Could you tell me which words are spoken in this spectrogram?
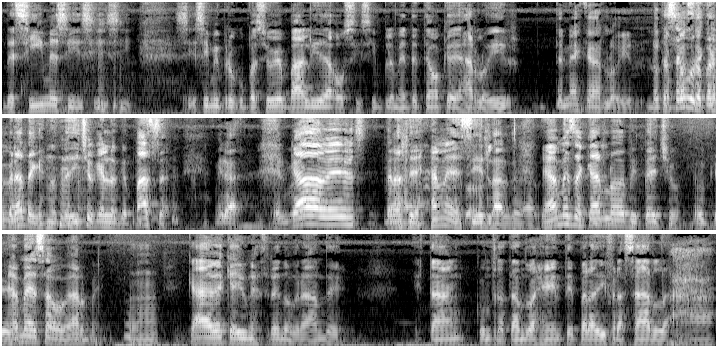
decime si, si, si, si, si mi preocupación es válida o si simplemente tengo que dejarlo ir tenés que dejarlo ir. Lo ¿Estás seguro? Pero espérate, que no te he dicho qué es lo que pasa. Mira, el... cada vez, espérate, déjame decirlo. Dale, dale. Déjame sacarlo de mi pecho. Okay. Déjame desahogarme. Cada vez que hay un estreno grande, están contratando a gente para disfrazarla ah,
